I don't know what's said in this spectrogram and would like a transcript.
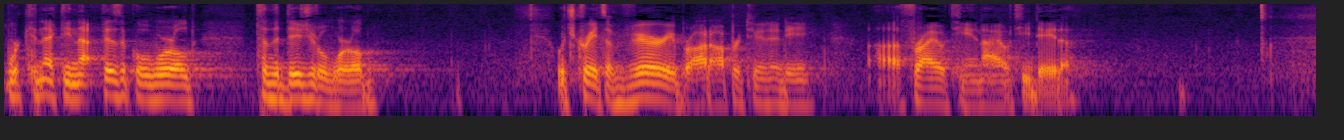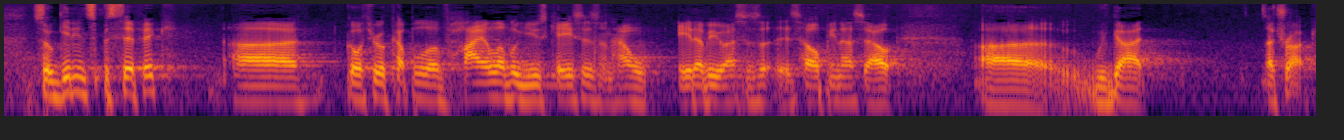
we're connecting that physical world to the digital world, which creates a very broad opportunity uh, for IoT and IoT data. So, getting specific, uh, go through a couple of high level use cases and how AWS is, is helping us out. Uh, we've got a truck.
